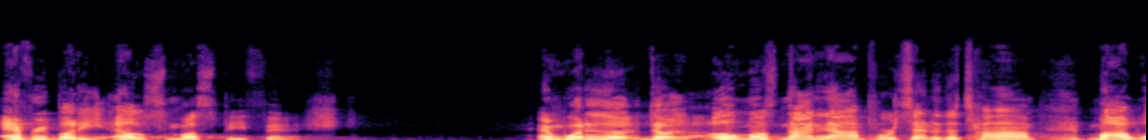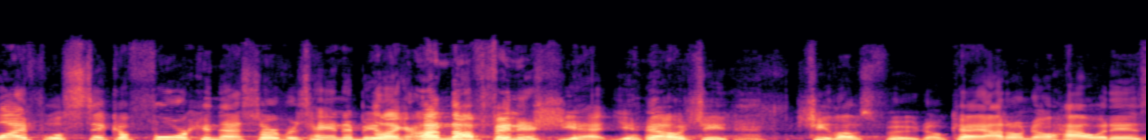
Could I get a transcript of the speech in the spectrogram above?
everybody else must be finished. And what are the, almost 99% of the time, my wife will stick a fork in that server's hand and be like, I'm not finished yet. You know, she, she loves food, okay? I don't know how it is.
